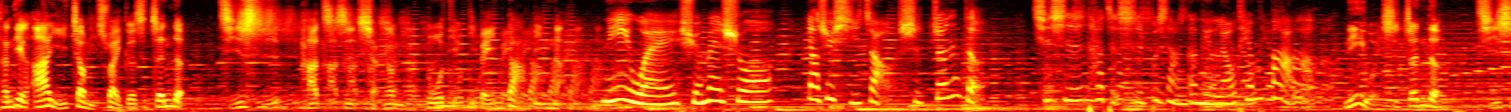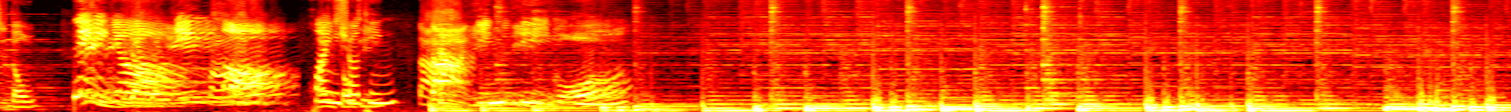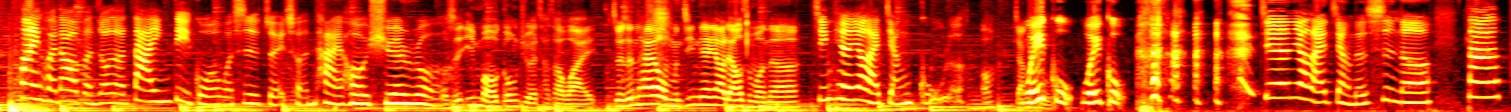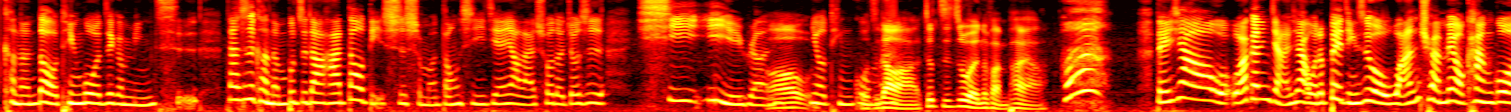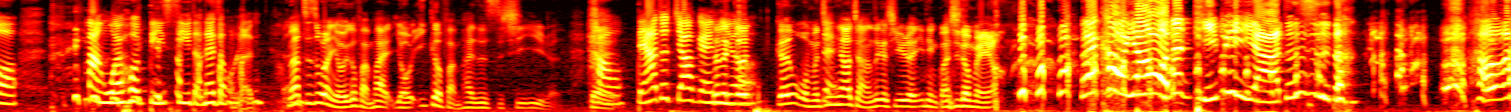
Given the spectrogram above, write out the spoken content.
餐店阿姨叫你帅哥是真的，其实她只是想要你多点一杯大冰奶。你以为学妹说要去洗澡是真的，其实她只是不想跟你聊天罢了。你以为是真的，其实都另有阴谋。欢迎收听《大英帝国》。本周的大英帝国，我是嘴唇太后削弱我。是阴谋公爵叉叉 Y 嘴唇太后。我们今天要聊什么呢？今天要来讲古了，哦，讲尾股，尾股。今天要来讲的是呢，大家可能都有听过这个名词，但是可能不知道它到底是什么东西。今天要来说的就是蜥蜴人，哦你有听过吗？我知道。啊，就蜘蛛人的反派啊啊。等一下哦，我我要跟你讲一下，我的背景是我完全没有看过 漫威或 DC 的那种人。那蜘蛛人有一个反派，有一个反派是蜥蜴人。好，等一下就交给你了。跟我们今天要讲的这个蜥蜴人一点关系都没有。来 靠腰哦，那你提屁呀、真是的。好啊，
